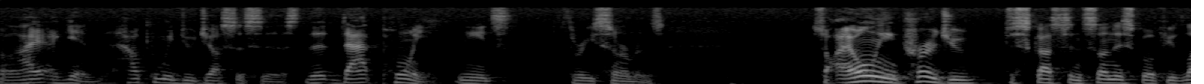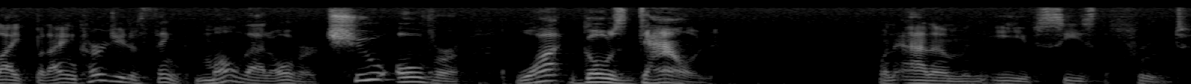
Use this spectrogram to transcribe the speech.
So I again, how can we do justice to this? That that point needs three sermons. So I only encourage you discuss in Sunday school if you like, but I encourage you to think, mull that over, chew over what goes down when Adam and Eve sees the fruit.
